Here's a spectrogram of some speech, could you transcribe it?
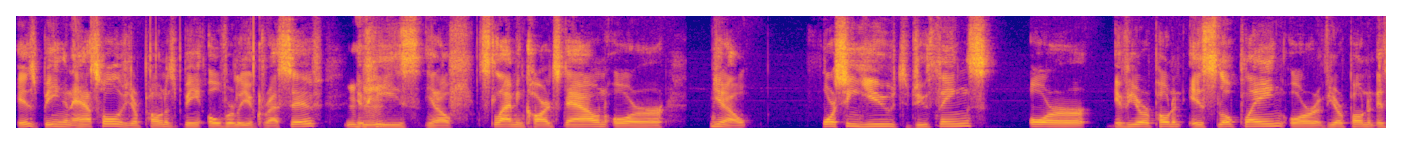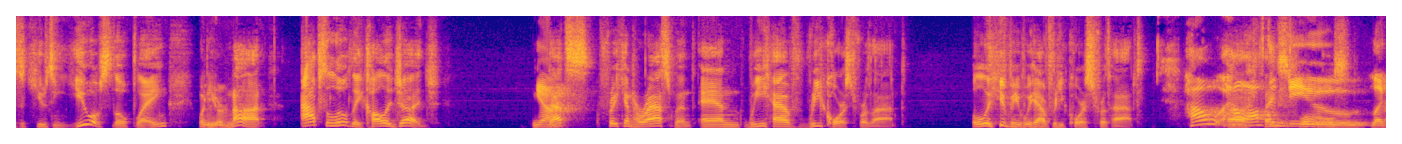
is being an asshole, if your opponent's being overly aggressive, if Mhm. he's you know f- slamming cards down or you know forcing you to do things, or if your opponent is slow playing, or if your opponent is accusing you of slow playing when you're Mhm. not, absolutely call a judge. Yeah, That's freaking harassment, and we have recourse for that. Believe me, we have recourse for that. How how Uh, often do you rules. like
